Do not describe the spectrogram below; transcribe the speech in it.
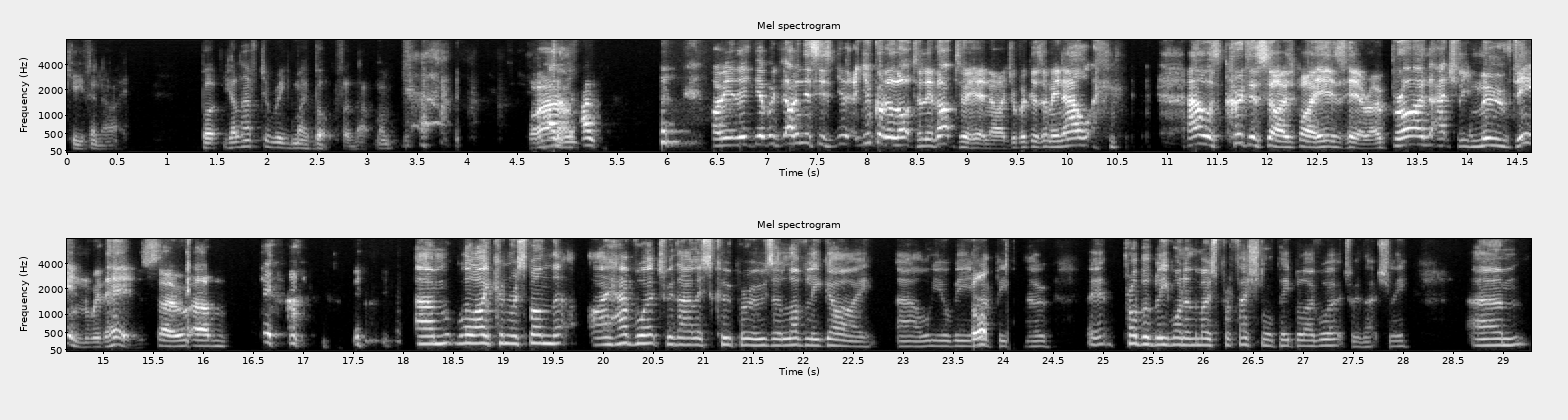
Keith and I, but you'll have to read my book for that one. wow. I, I mean, I mean, this is you've got a lot to live up to here, Nigel. Because I mean, Al, Al was criticised by his hero. Brian actually moved in with his. So, um... um, well, I can respond that I have worked with Alice Cooper, who's a lovely guy. Al, you'll be happy to know. Uh, probably one of the most professional people I've worked with, actually. Um,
